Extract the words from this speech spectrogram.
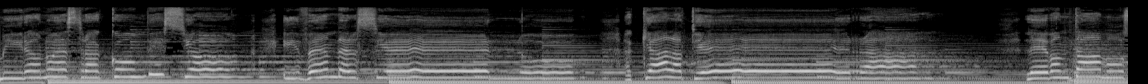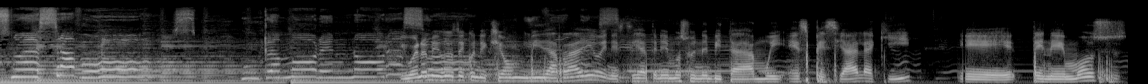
mira nuestra condición y ven del cielo aquí a la tierra. Levantamos nuestra voz, un clamor en oración. Y bueno amigos de Conexión Vida Radio, en este día tenemos una invitada muy especial aquí. Eh, tenemos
